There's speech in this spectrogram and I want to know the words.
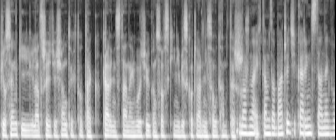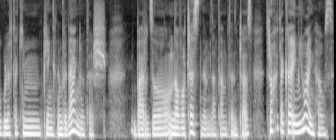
piosenki lat 60., to tak, Karin Stanek, Wojciech Gąsowski, Niebieskoczarni są tam też. Można ich tam zobaczyć i Karin Stanek w ogóle w takim pięknym wydaniu też. Bardzo nowoczesnym na tamten czas. Trochę taka Amy Winehouse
